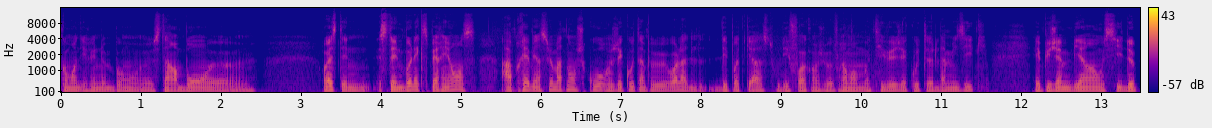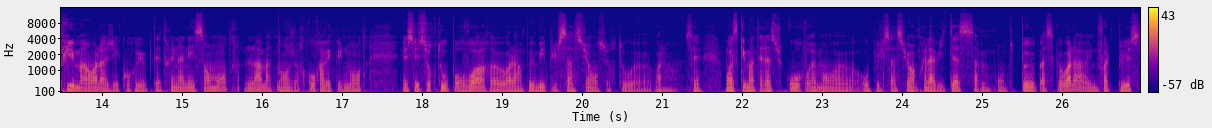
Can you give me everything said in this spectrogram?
comment dire une bon euh, c'était un bon euh, ouais c'était une bonne expérience. Après bien sûr maintenant je cours j'écoute un peu voilà des podcasts ou des fois quand je veux vraiment me motiver j'écoute de la musique et puis j'aime bien aussi, depuis, ben voilà, j'ai couru peut-être une année sans montre. Là maintenant, je recours avec une montre. Et c'est surtout pour voir euh, voilà, un peu mes pulsations, surtout. Euh, voilà. Moi, ce qui m'intéresse, je cours vraiment euh, aux pulsations. Après, la vitesse, ça me compte peu parce que voilà, une fois de plus,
